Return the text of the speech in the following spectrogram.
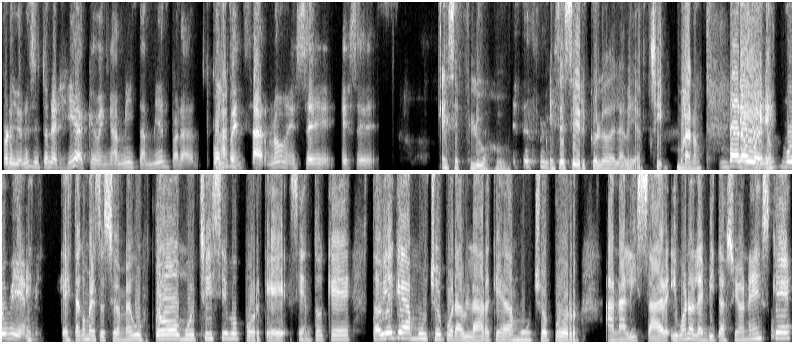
pero yo necesito energía que venga a mí también para compensar, ¿no? Ese, ese, ese flujo, ese círculo de la vida. Sí, bueno. Pero eh, bueno, muy bien. Esta conversación me gustó muchísimo porque siento que todavía queda mucho por hablar, queda mucho por analizar. Y bueno, la invitación es que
